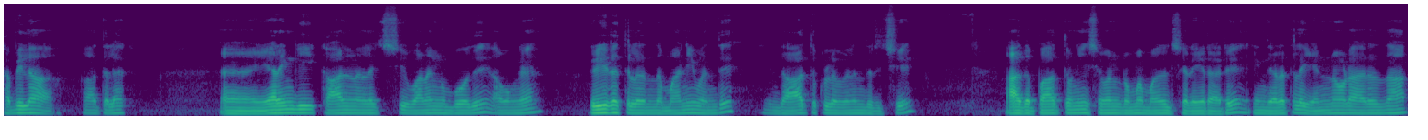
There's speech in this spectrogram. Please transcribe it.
கபிலா ஆற்றுல இறங்கி கால் நிலச்சி வணங்கும்போது அவங்க கிரீடத்தில் இருந்த மணி வந்து இந்த ஆற்றுக்குள்ளே விழுந்துருச்சு. அதை பார்த்தோன்னே சிவன் ரொம்ப மகிழ்ச்சி அடைகிறாரு இந்த இடத்துல என்னோடய அருள் தான்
